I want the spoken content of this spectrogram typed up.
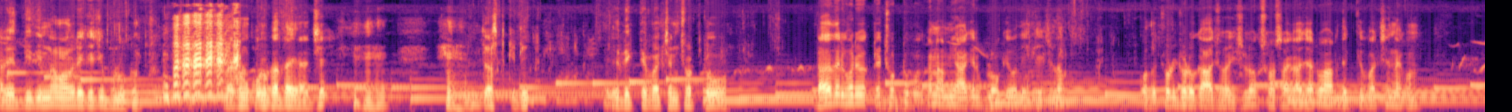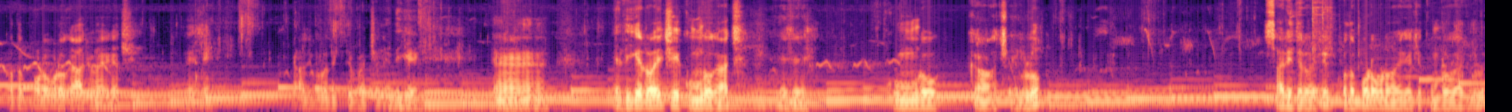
আর এর দিদির নাম আমি রেখেছি ব্লুটুথ। এখন কলকাতায় আছে। জাস্ট কিটিং এই যে দেখতে পাচ্ছেন ছোট্ট দাদাদের ঘরেও একটা ছোট্ট বাগান আমি আগের ব্লকেও দেখিয়েছিলাম। কত ছোট ছোট গাছ হয়েছিল, শশা গাছ আরও, আর দেখতে পাচ্ছেন এখন কত বড় বড় গাছ হয়ে গেছে। এই যে গাছগুলো দেখতে পাচ্ছেন, এদিকে এদিকে রয়েছে কুমড়ো গাছ, এই যে কুমড়ো গাছ এগুলো। সারিতে রয়েছে, কত বড় বড় হয়ে গেছে কুমড়ো গাছগুলো।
